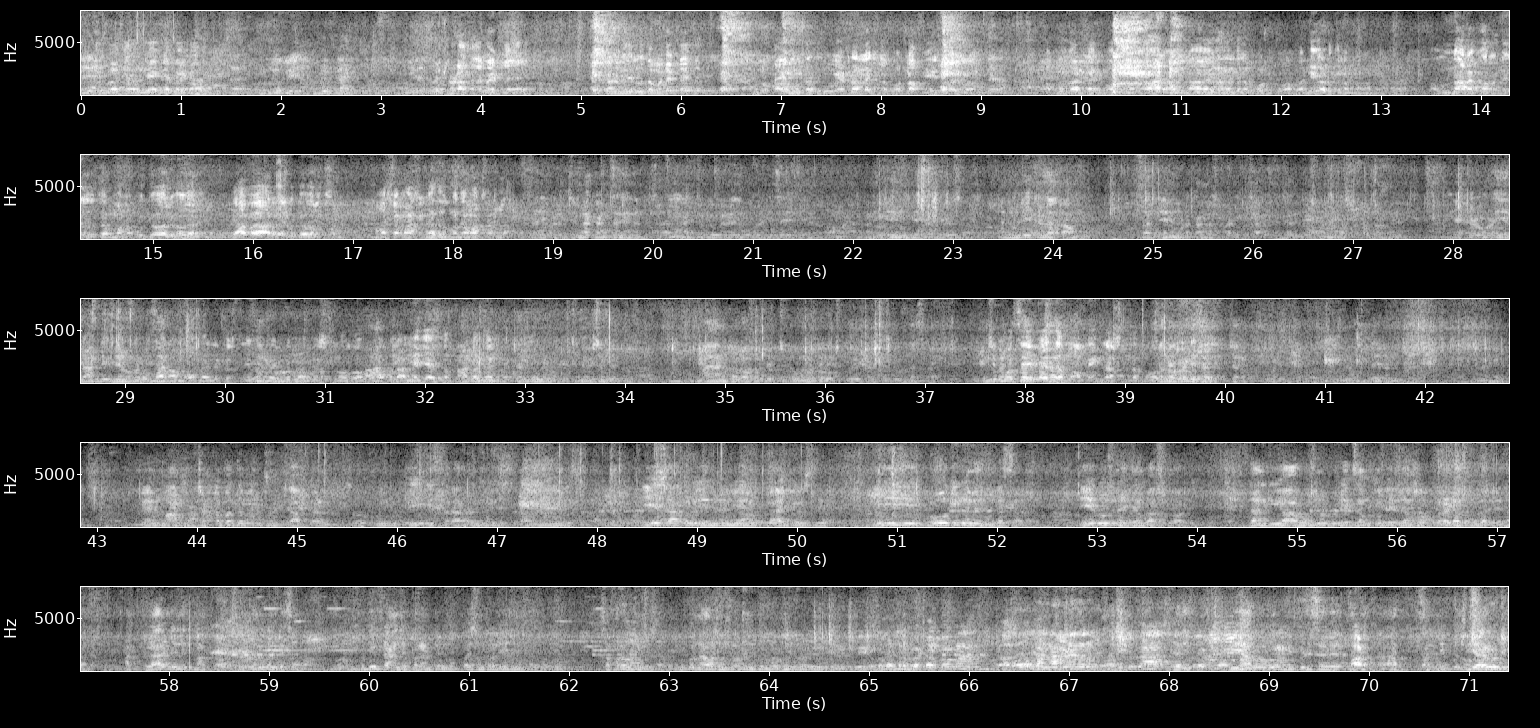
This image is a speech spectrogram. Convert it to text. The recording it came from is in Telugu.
ఎందుకు ప్రచారం చేయట్లే బయట? మీరు పెట్టుబడి అసలు పెట్టలే. ఎక్కడ తిరుగుతామంటే ఎట్లయితుంది? టైం ఉంటుంది. ఏడున్నర లక్షల కోట్లు అప్పు చేసి పెట్టుకోవాలి అప్పు కట్టకపోతున్నాం. ఆరు వేల ఐదు వందల కోట్లు వడ్డీ కడుతున్నాం మనం. ఉన్న అరకొర నిధులతో మనం ఉద్యోగాలు ఇవ్వగలిగినాం యాభై ఆరు వేలు ఉద్యోగాలు ఇచ్చాం. ఆశామాషి కాదు ఒక సంవత్సరంలో. సార్ ఇక్కడ చిన్న కన్సర్న్ ఏంటంటే సార్ మ్మ్. యాక్చువల్గా మేము ఏదో కూడా డిసైడ్ చేయాలి కానీ ఏ ఉద్దేశం లేదు సార్. అది ఉంటే ఇక్కడ రాము. సార్ నేను కూడా కాంగ్రెస్ పార్టీకి ఎక్కడ కూడా ఎలాంటి నేను మనము మేనిఫెస్టో స్లోగా అన్నీ చేస్తాం. యాక్చువల్గా మేము ఒక చిన్న విషయం చెప్తున్నాం మా వెనకాల పరిస్థితి ఉండదు సార్? ఎందుకంటే సార్- ఏమైందమ్మా మీకు నష్టం సార్ ఒకటి సార్ చలో ఒకటి సార్ మేము మేము మాకు చట్టబద్ధమైనటువంటి జాబ్ క్యాలెండర్స్ మీరు వెయ్యి ఇస్తారా రెండు వేలు ఇస్తారా మూడు వేలు ఇస్తారా? ఏ శాఖలో ఎన్ని వేలు క్లారిటీ వస్తే ఈ ప్రోగింగ్ అనేది ఉండదు సార్. ఏ రోజున ఎగ్జామ్ రాసుకోవాలి? దానికి ఆ రోజునటువంటి ఎగ్జామ్తో వేరే దాంట్లో కొలైడ్ అవుతుందా లేదా? ఆ క్లారిటీ అనేది మాకు కావాలి. సార్. ఎందుకంటే సార్ బి ఫ్రాంక్ చెప్పాలంటే ముప్పై సంవత్సరాలు ఏజ్ సఫర్ అవుతుంది సార్. ఇంకో నాలుగు సంవత్సరాలు ఇంకో మూడు సంవత్సరాలు. BRO deputy survey. BRO deputy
